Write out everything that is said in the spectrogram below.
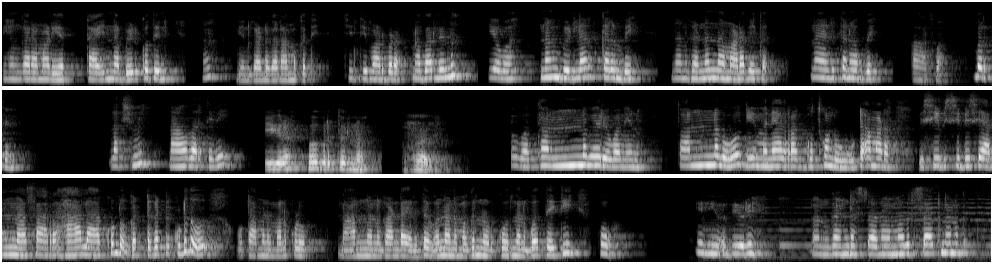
ಹೆಂಗಾರ ಮಾಡಿ ತಾಯಿನ ಬೇಡ್ಕೋತೀನಿ. ಹಾಂ ನಿನ್ನ ಗಂಡಗ ಆರಾಮಕತಿ ಚಿಂತೆ ಮಾಡಬೇಡ. ನಾ ಬರ್ಲೇನ? ಯವ್ವ ನಂಗೆ ಬಿಡ್ಲಾರ ಕರಂಬೆ ನನ್ನ ಗಂಡನ ನಾ ಮಾಡಬೇಕ. ನಾ ಹಿಡಿತಾನೆ ಹೋಗ್ಬೇಕು ಆತ್ವಾ ಬರ್ತೀನಿ. ಲಕ್ಷ್ಮಿ ನಾವು ಬರ್ತೀವಿ. ಈಗ ಹೋಗಿ ಬರ್ತೀರಿ ನಾವು. ಹಾಂ ರೀ. ಯವ್ವ, ತಣ್ಣಗೆ ಇರವ್ವ ನೀನು. ತಣ್ಣಗೆ ಹೋಗಿ ಮನ್ಯಾಗ ರಗ್ ಕುತ್ಕೊಂಡು ಊಟ ಮಾಡು. ಬಿಸಿ ಬಿಸಿ ಬಿಸಿ ಅನ್ನ, ಸಾರ, ಹಾಲು ಹಾಕ್ಕೊಂಡು ಗಟ್ಟ ಗಟ್ಟ ಕುಡಿದು ಊಟ ಮಾಡಿ ಮಲ್ಕೊಳ್ಳು ನಾನು ನನ್ನ ಗಂಡ ಇರ್ತೇವೆ, ನನ್ನ ಮಗನ ನೋಡ್ಕೋದು ನನಗೆ ಗೊತ್ತೈತಿ. ಹೋಗು. ಅಯ್ಯೋ ದೇವ್ರಿ ನನ್ನ ಗಂಡ ಸ್ನಾನ ಮಾಡಿದ್ರೆ ಸಾಕು ನನಗೆ.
